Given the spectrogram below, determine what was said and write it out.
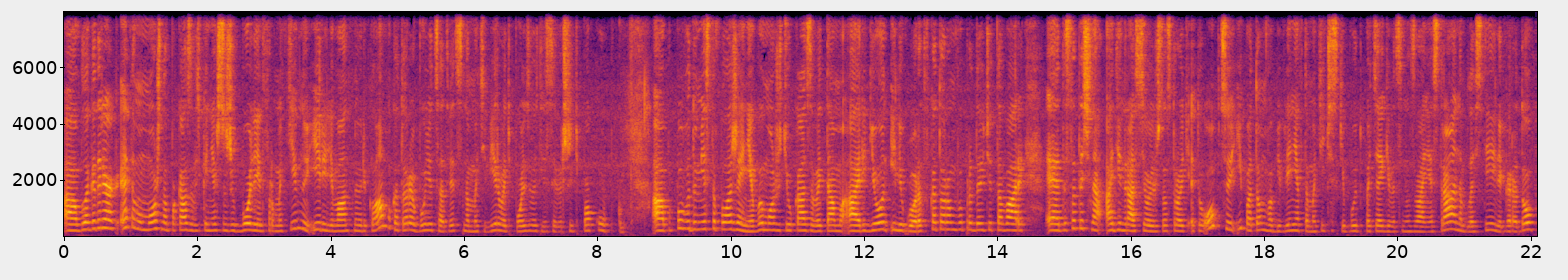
А, благодаря этому можно показывать, конечно же, более информативную и релевантную рекламу, которая будет, соответственно, мотивировать пользователей совершить покупку. По поводу местоположения, вы можете указывать там регион или город, в котором вы продаете товары. Э, достаточно один раз всего лишь застроить эту опцию, и потом в объявлении автоматически будет подтягиваться название стран, областей или городов,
